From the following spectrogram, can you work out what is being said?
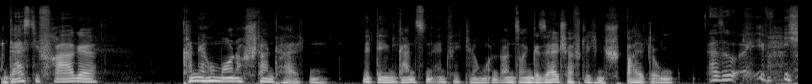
Und da ist die Frage, kann der Humor noch standhalten mit den ganzen Entwicklungen und unseren gesellschaftlichen Spaltungen? Also ich,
